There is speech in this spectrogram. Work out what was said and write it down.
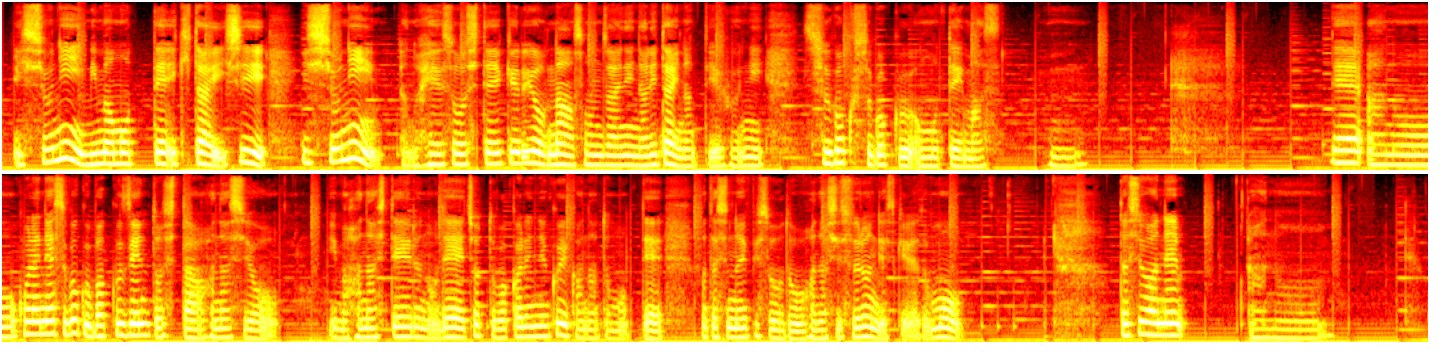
ー、一緒に見守っていきたいし一緒にあの並走していけるような存在になりたいなっていうふうにすごくすごく思っています。うんであの、これねすごく漠然とした話を今話しているのでちょっと分かりにくいかなと思って私のエピソードをお話しするんですけれども私はねあの、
